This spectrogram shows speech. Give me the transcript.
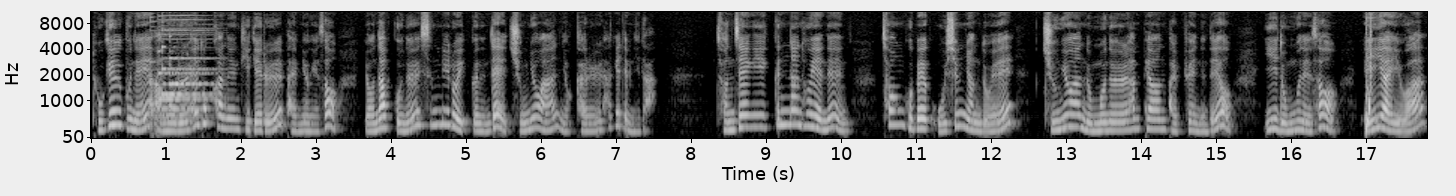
독일군의 암호를 해독하는 기계를 발명해서 연합군을 승리로 이끄는데 중요한 역할을 하게 됩니다. 전쟁이 끝난 후에는 1950년도에 중요한 논문을 한 편 발표했는데요. 이 논문에서 AI와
